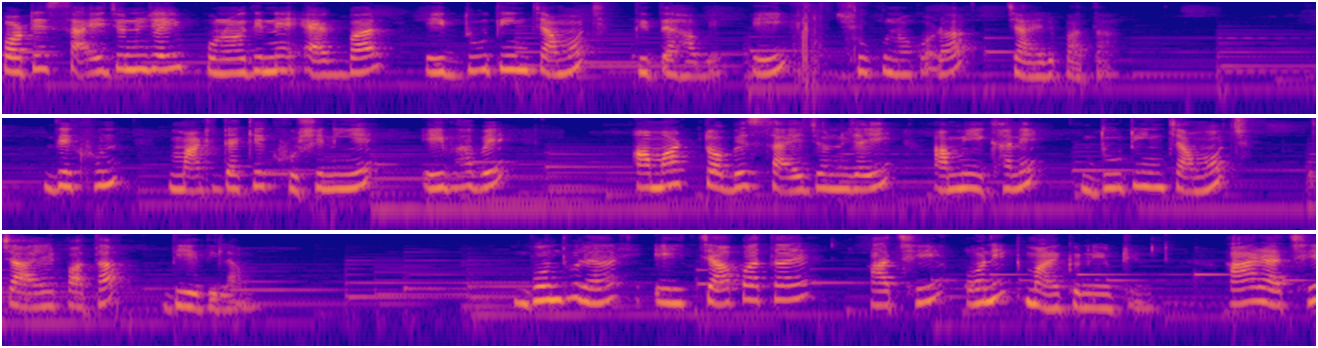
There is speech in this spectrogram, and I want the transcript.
পটের সাইজ অনুযায়ী পনেরো দিনে একবার এই দু তিন চামচ দিতে হবে। এই শুকনো করা চায়ের পাতা। দেখুন, মাটিটাকে খুশে নিয়ে এইভাবে আমার টবের সাইজ অনুযায়ী আমি এখানে দু তিন চামচ চায়ের পাতা দিয়ে দিলাম। বন্ধুরা, এই চা পাতায় আছে অনেক মাইক্রোনিউট্রিয়েন্ট আর আছে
